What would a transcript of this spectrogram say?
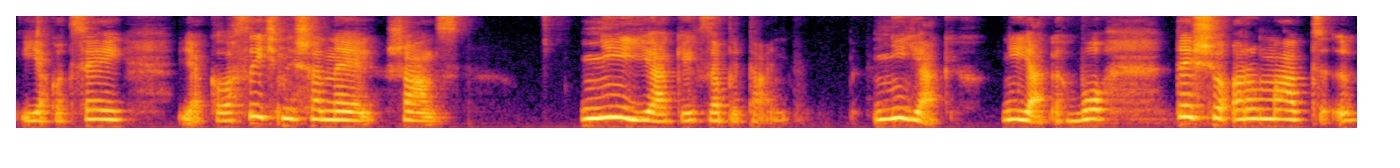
як оцей, як класичний Шанель, шанс, ніяких запитань. Ніяких. Ніяких. Бо те, що аромат е,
